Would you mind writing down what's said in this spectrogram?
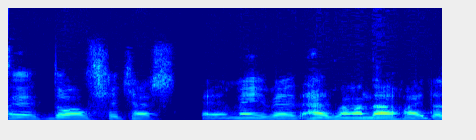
Evet, doğal şeker, e, meyve her zaman daha faydalı.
